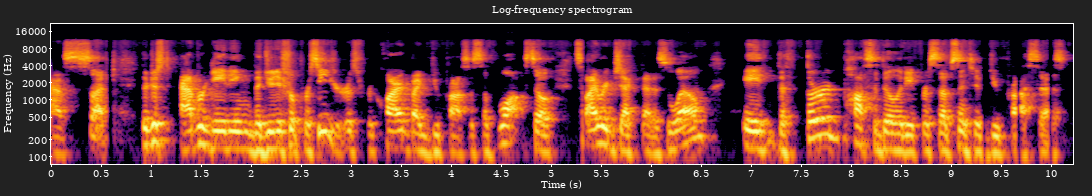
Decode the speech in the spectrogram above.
as such. They're just abrogating the judicial procedures required by due process of law. So, so I reject that as well. A, the third possibility for substantive due process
